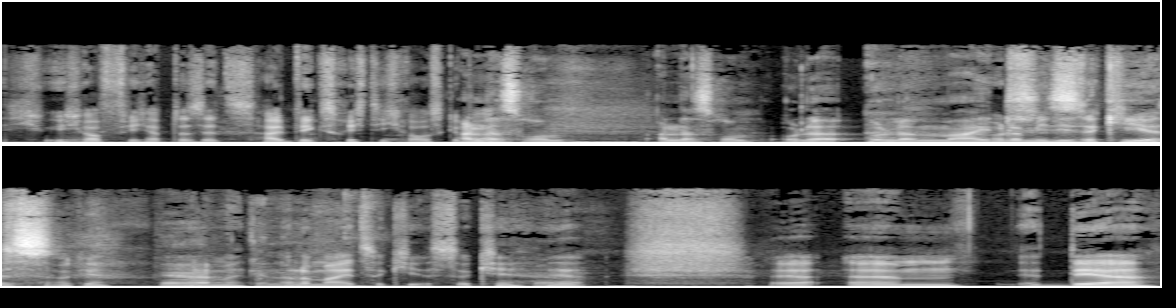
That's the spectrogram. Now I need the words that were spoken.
Ich, ich hoffe, ich habe das jetzt halbwegs richtig rausgebracht. Andersrum. Andersrum. Oder Olamide Olamidi Zacchaeus. Okay. Ja, Olamide genau. Olamide Zacchaeus. Okay. Ja. Ja. ja ähm, der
